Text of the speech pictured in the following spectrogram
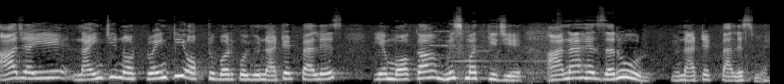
आ जाइए 19 और 20 अक्टूबर को यूनाइटेड पैलेस, ये मौका मिस मत कीजिए, आना है ज़रूर यूनाइटेड पैलेस में।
